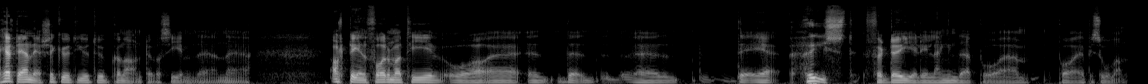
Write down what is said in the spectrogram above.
Helt enig, sjekke ut YouTube-kanalen til Wasim. Det er alltid informativ, og det, det er høyst fordøyelig lengde på, på episodene.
